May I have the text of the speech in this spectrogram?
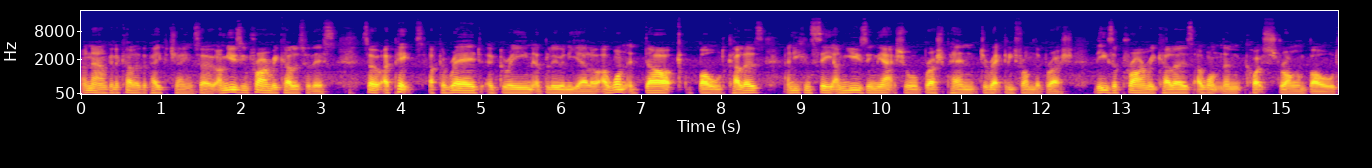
And now I'm going to colour the paper chain. So I'm using primary colours for this. So I picked like a red, a green, a blue and a yellow. I want a dark, bold colours. And you can see I'm using the actual brush pen directly from the brush. These are primary colours. I want them quite strong and bold.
